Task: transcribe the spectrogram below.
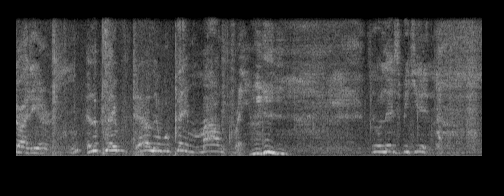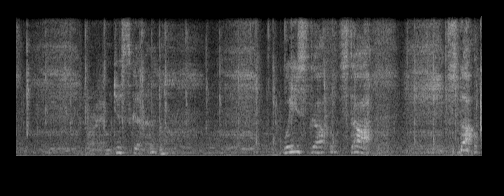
you here. And I play with Tyler, we're playing Minecraft. so let's begin. Alright, I'm just gonna... Wait, stop, stop. Stop!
